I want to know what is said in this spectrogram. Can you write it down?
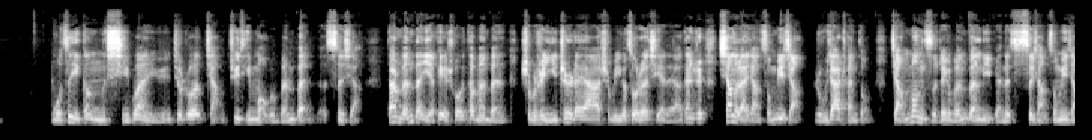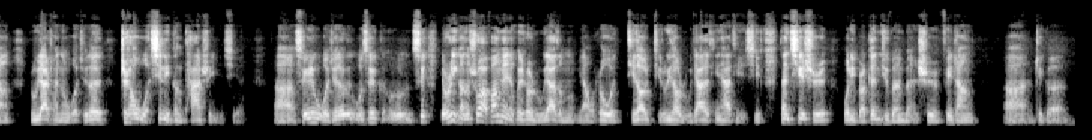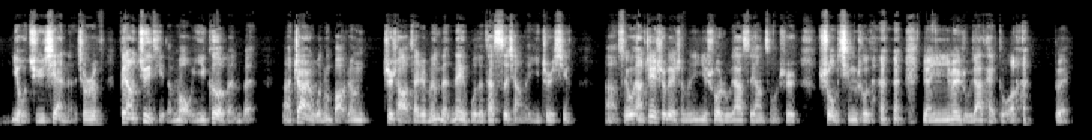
我自己更习惯于就是说讲具体某个文本的思想。当然，文本也可以说它文本是不是一致的呀？是不是一个作者写的呀？但是相对来讲，总比讲儒家传统、讲孟子这个文本里边的思想，总比讲儒家传统，我觉得至少我心里更踏实一些啊。所以我觉得，我所以所以有时候你可能说话方面就会说儒家怎么怎么样。我说我提到提出一套儒家的天下体系，但其实我里边根据文本是非常。啊这个有局限的，就是非常具体的某一个文本啊，这样我能保证至少在这文本内部的他思想的一致性啊，所以我想这是为什么一说儒家思想总是说不清楚的 原因，因为儒家太多了，对。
